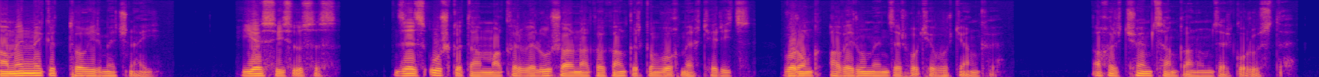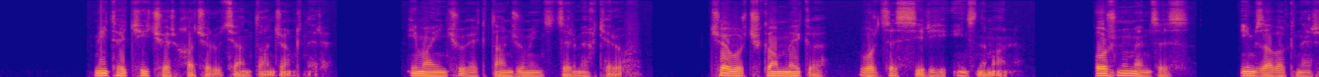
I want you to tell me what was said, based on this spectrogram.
Ամեն մեկը թող իր մեջ նայի։ Ես Հիսուսս ձեզ ուշ կտամ մաքրվելու շարունակական կրկնվող մեղքերից, որոնք ավերում են ձեր հոգևոր կյանքը։ Ախր չեմ ցանկանում ձեր կորուստը։ Միթե քիչ էր խաչելության տանջանքները։ Հիմա ինչու եք տանջում ինձ ձեր մեղքերով։ Չէ որ չկա մեկը, որ ձեզ սիրի ինձ նման։ Օրհնում եմ ձեզ, իմ զավակներ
